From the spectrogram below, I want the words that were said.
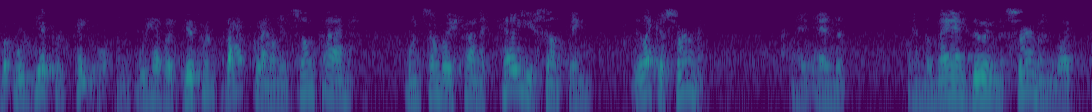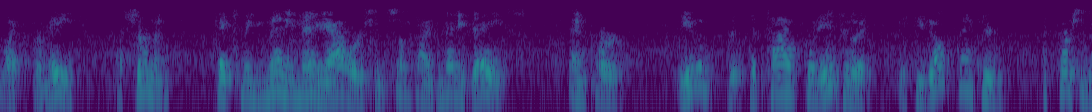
But we're different people. We have a different background, and sometimes when somebody's trying to tell you something, like a sermon. And, and the and the man doing the sermon, like like for me, a sermon takes me many many hours and sometimes many days. And for even the, the time put into it, if you don't think you're the person's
